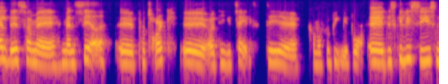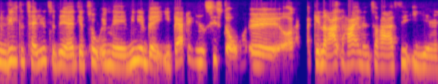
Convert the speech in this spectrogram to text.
alt det, som øh, man ser øh, på tryk øh, og digitalt, det øh, kommer forbi mit bord. Øh, det skal lige sige sådan en lille detalje til det, at jeg tog en øh, mini i bæredygtighed sidste år, øh, og generelt har en interesse i, øh,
